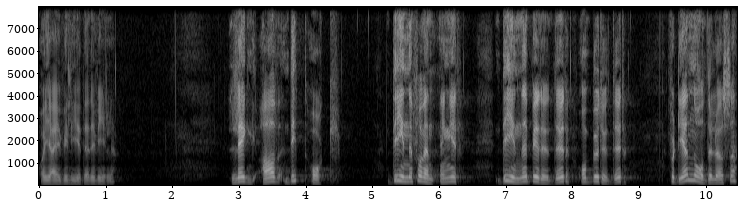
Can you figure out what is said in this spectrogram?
og jeg vil gi dere hvile. Legg av ditt åk, dine forventninger, dine byrder og byrder, for de er nådeløse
